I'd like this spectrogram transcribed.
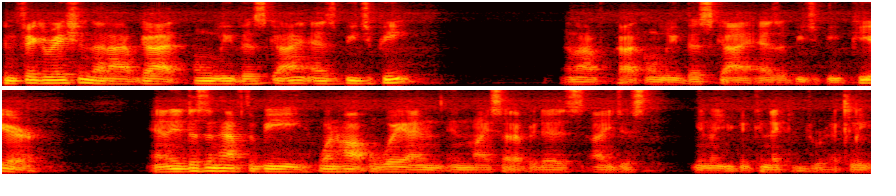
configuration that I've got only this guy as BGP and I've got only this guy as a BGP peer. And it doesn't have to be one hop away and in my setup it is. I just, you know, you can connect it directly.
